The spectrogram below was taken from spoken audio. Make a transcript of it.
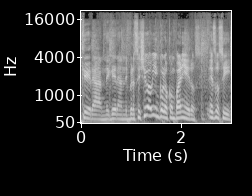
Qué grande, qué grande. Pero se lleva bien con los compañeros, eso sí.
